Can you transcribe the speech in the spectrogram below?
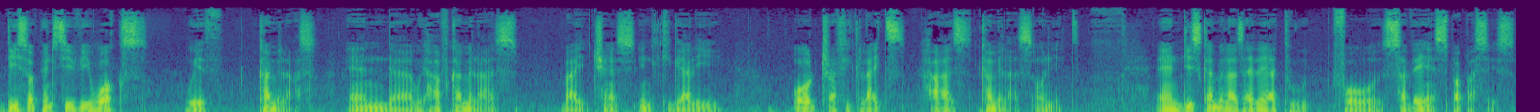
this OpenCV works with cameras, and uh, we have cameras by chance in Kigali. All traffic lights has cameras on it, and these cameras are there to for surveillance purposes.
